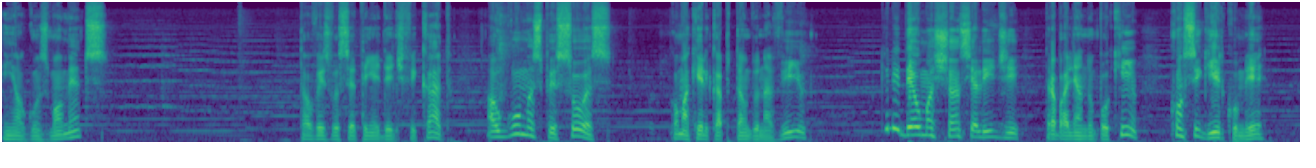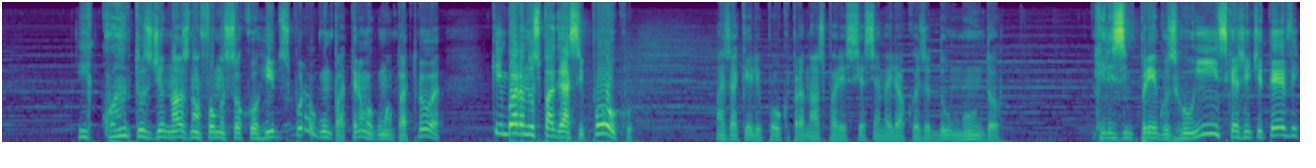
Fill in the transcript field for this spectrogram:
Em alguns momentos, talvez você tenha identificado algumas pessoas, como aquele capitão do navio, que lhe deu uma chance ali de, trabalhando um pouquinho, conseguir comer. E quantos de nós não fomos socorridos por algum patrão, alguma patroa, que, embora nos pagasse pouco, mas aquele pouco para nós parecia ser a melhor coisa do mundo. Aqueles empregos ruins que a gente teve,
